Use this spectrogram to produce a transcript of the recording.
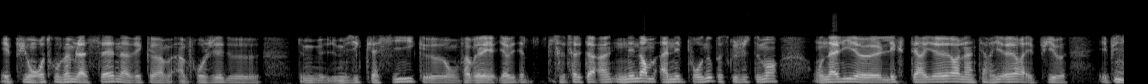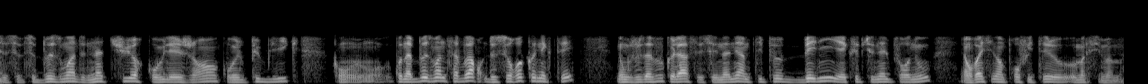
Et puis on retrouve même la scène avec un projet de, de, musique classique. enfin, il y avait, ça a été une énorme année pour nous parce que justement, on allie l'extérieur, l'intérieur, et puis et puis mm. ce, ce, besoin de nature qu'ont eu les gens, qu'ont eu le public, qu'on a besoin de savoir, de se reconnecter. Donc je vous avoue que là, c'est une année un petit peu bénie et exceptionnelle pour nous, et on va essayer d'en profiter au, maximum.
